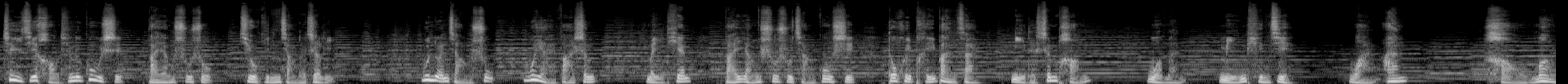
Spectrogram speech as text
这一集好听的故事，白羊叔叔就给你讲到这里。温暖讲述，为爱发声。每天，白羊叔叔讲故事都会陪伴在你的身旁。我们明天见，晚安，好梦。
